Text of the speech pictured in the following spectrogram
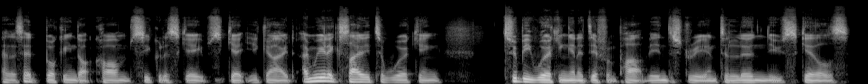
As I said, booking.com, Secret Escapes, Get Your Guide. I'm really excited to working to be working in a different part of the industry and to learn new skills,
